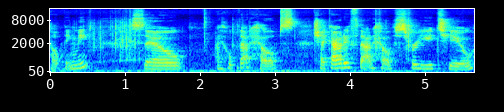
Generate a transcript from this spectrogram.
helping me. So I hope that helps. Check out if that helps for you too.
